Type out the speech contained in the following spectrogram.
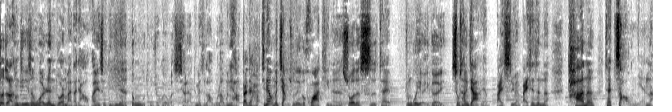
作者打通经济生活任督二脉，大家好，欢迎收听今天的东吴同学会，我是小梁，对面是老吴，老吴你好，大家好。今天我们讲述的一个话题呢，说的是在中国有一个收藏家叫白思源，白先生呢，他呢在早年呢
